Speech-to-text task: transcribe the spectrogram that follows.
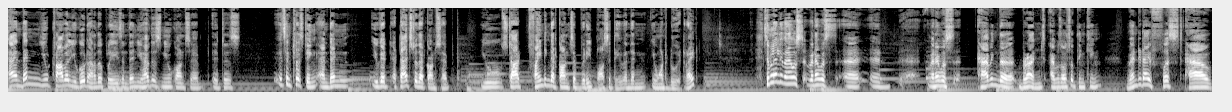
and then you travel you go to another place and then you have this new concept. It is it's interesting and then you get attached to that concept. You start finding that concept very positive and then you want to do it right? Similarly when i was when i was uh, uh, when i was having the brunch i was also thinking when did i first have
